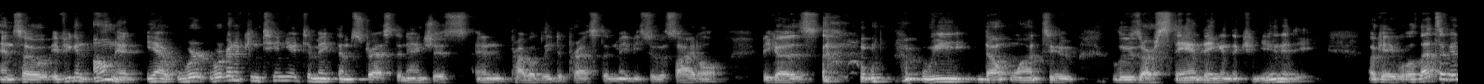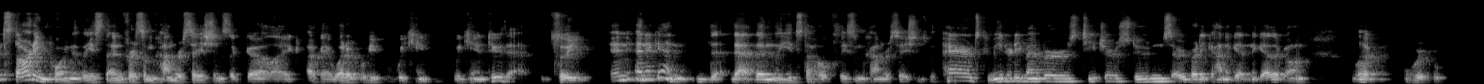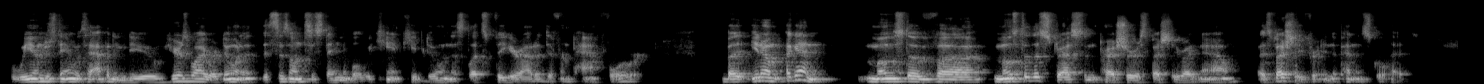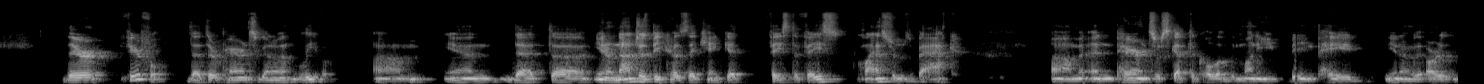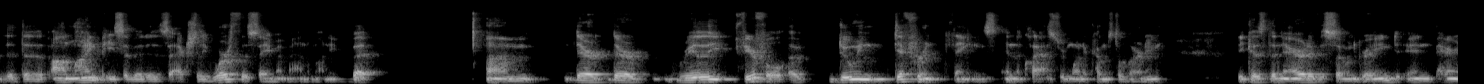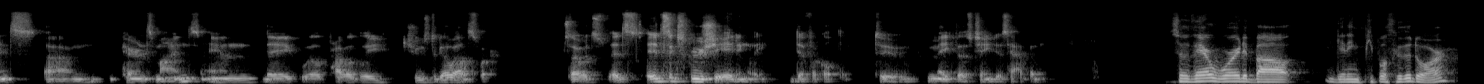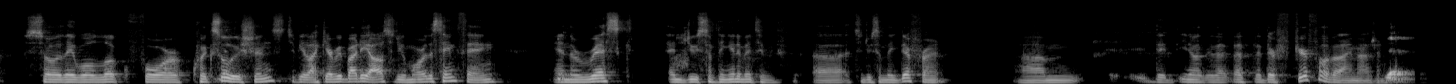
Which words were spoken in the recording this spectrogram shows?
and so if you can own it yeah we're, we're going to continue to make them stressed and anxious and probably depressed and maybe suicidal because we don't want to lose our standing in the community okay, well, that's a good starting point, at least then for some conversations that go like, okay, what if we, we can't, we can't do that. So, and, and again, th- that then leads to hopefully some conversations with parents, community members, teachers, students, everybody kind of getting together going, look, we're, we understand what's happening to you. Here's why we're doing it. This is unsustainable. We can't keep doing this. Let's figure out a different path forward. But you know, again, most of uh, most of the stress and pressure, especially right now, especially for independent school heads, they're fearful that their parents are going to leave them, um, and that uh, you know, not just because they can't get face-to-face classrooms back, um, and parents are skeptical of the money being paid you know, or that the online piece of it is actually worth the same amount of money. But um, they're they're really fearful of doing different things in the classroom when it comes to learning, because the narrative is so ingrained in parents um, parents' minds, and they will probably choose to go elsewhere. So it's it's it's excruciatingly difficult to make those changes happen. So they're worried about getting people through the door so they will look for quick solutions to be like everybody else, to do more of the same thing, and the risk and do something innovative uh, to do something different. Um, they, you know that, that, that, they're fearful of it. I imagine. Yeah.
